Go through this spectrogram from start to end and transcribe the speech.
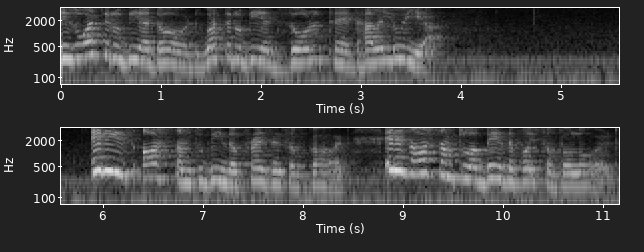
He's worthy to be adored, worthy to be exalted. Hallelujah. It is awesome to be in the presence of God. It is awesome to obey the voice of the Lord.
